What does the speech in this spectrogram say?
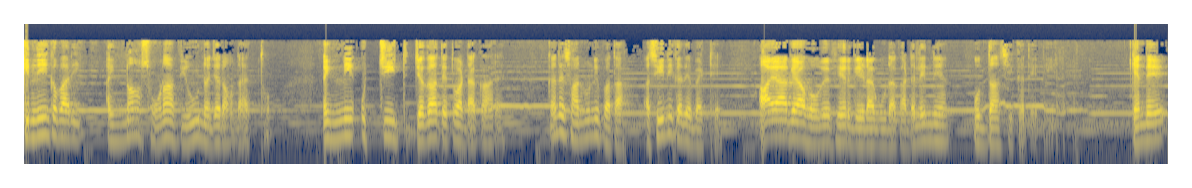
ਕਿੰਨੀ ਕੁ ਵਾਰੀ ਇੰਨਾ ਸੋਹਣਾ ਵਿਊ ਨਜ਼ਰ ਆਉਂਦਾ ਇੱਥੋਂ। ਇੰਨੀ ਉੱਚੀ ਜਗ੍ਹਾ ਤੇ ਤੁਹਾਡਾ ਘਰ ਹੈ। ਕਹਿੰਦੇ ਸਾਨੂੰ ਨਹੀਂ ਪਤਾ, ਅਸੀਂ ਨਹੀਂ ਕਦੇ ਬੈਠੇ। ਆਇਆ ਗਿਆ ਹੋਵੇ ਫਿਰ ਗੇੜਾ ਗੂੜਾ ਕੱਢ ਲੈਨੇ ਆ ਉਦਾਂ ਸੀ ਕਦੇ ਨਹੀਂ ਆਏ। ਕਹਿੰਦੇ,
